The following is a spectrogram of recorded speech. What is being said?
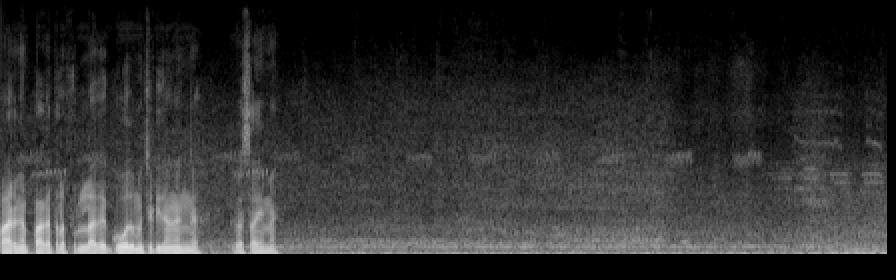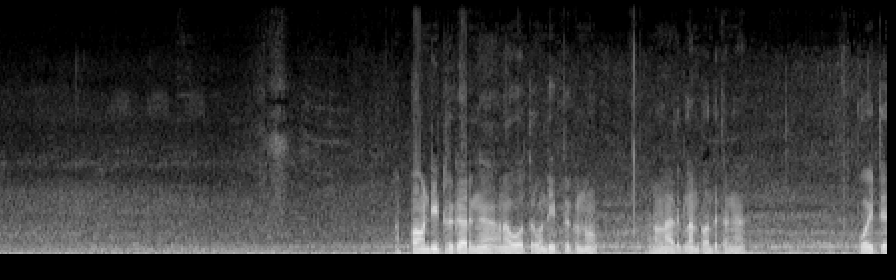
பாருங்கள் பக்கத்தில் ஃபுல்லாகவே கோதுமை செடி தாங்க இங்கே விவசாயமே. அப்பா வண்டிட்டு இருக்காருங்க ஆனால் ஒருத்தர் வண்டிட்டு இருக்கணும் அதனால் நான் எடுக்கலான்ட்டு வந்துட்டேங்க. போயிட்டு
